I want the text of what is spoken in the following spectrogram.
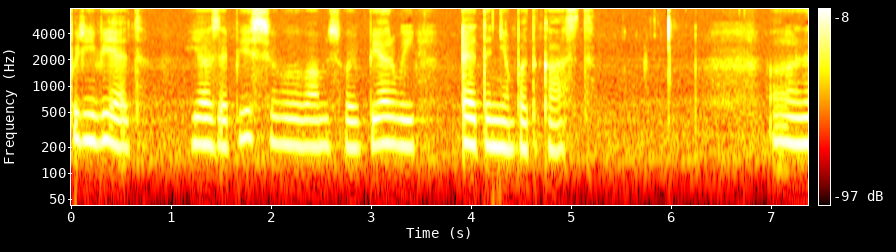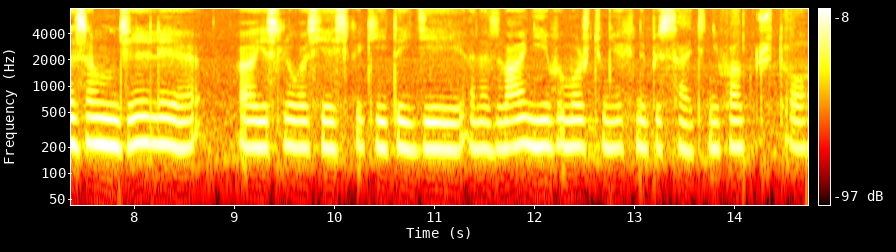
Привет! Я записываю вам свой первый «Это не подкаст». А, на самом деле, а, если у вас есть какие-то идеи о названии, вы можете мне их написать. Не факт, что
